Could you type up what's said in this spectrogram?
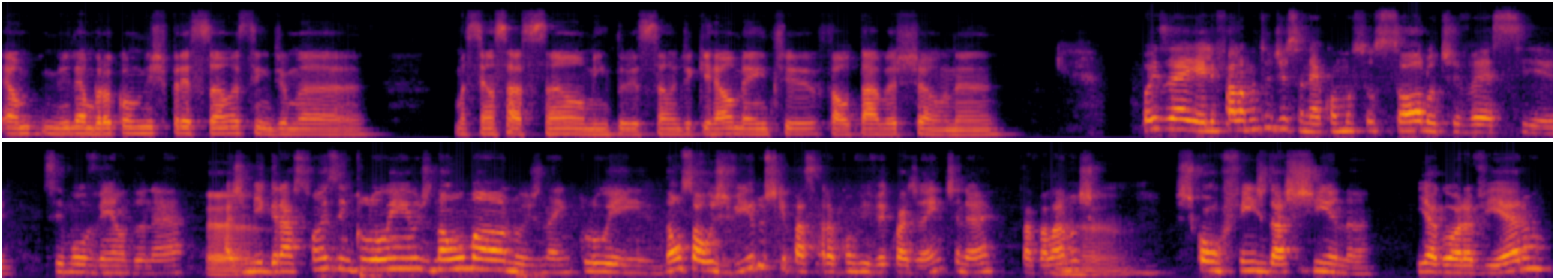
é, me lembrou como uma expressão assim de uma, uma sensação, uma intuição de que realmente faltava chão, né? Pois é, ele fala muito disso, né? Como se o solo tivesse se movendo, né? É. As migrações incluem os não humanos, né? Incluem não só os vírus que passaram a conviver com a gente, né? Tava lá uhum. nos, nos confins da China e agora vieram.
